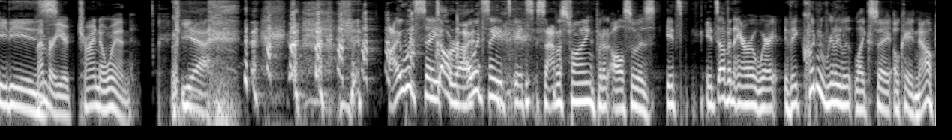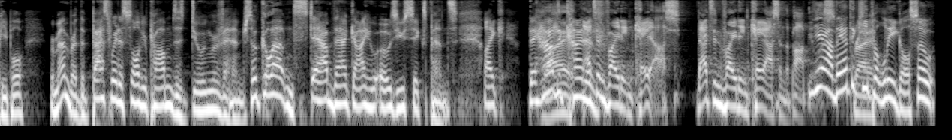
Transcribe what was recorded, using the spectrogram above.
it is. Remember, you're trying to win. yeah. I would say It's all right. I would say it's it's satisfying, but it also is it's it's of an era where they couldn't really like say, okay, now people remember the best way to solve your problems is doing revenge. So go out and stab that guy who owes you sixpence. Like they had Right. to kind That's of that's inviting chaos. That's inviting chaos in the populace. yeah, they had to keep Right. it legal. So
